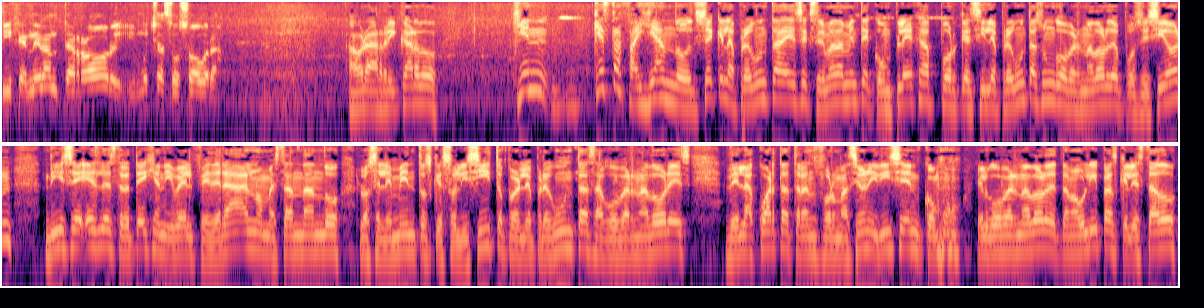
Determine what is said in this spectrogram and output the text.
y generan terror y mucha zozobra. Ahora, Ricardo, ¿Quién, ¿Qué está fallando? Sé que la pregunta es extremadamente compleja porque si le preguntas a un gobernador de oposición, dice es la estrategia a nivel federal, no me están dando los elementos que solicito, pero le preguntas a gobernadores de la cuarta transformación y dicen como el gobernador de Tamaulipas que el Estado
